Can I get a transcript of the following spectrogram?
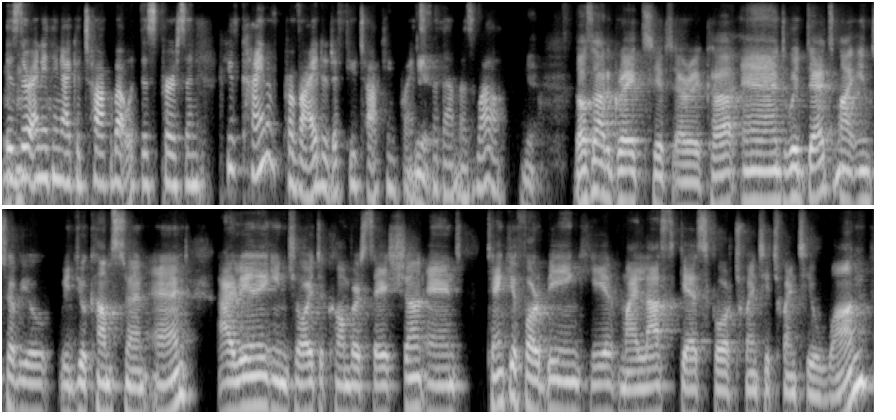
Is mm -hmm. there anything I could talk about with this person? You've kind of provided a few talking points yeah. for them as well. Yeah, those are great tips, Erica. And with that, my interview with you comes to an end. I really enjoyed the conversation and Thank you for being here, my last guest for 2021.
